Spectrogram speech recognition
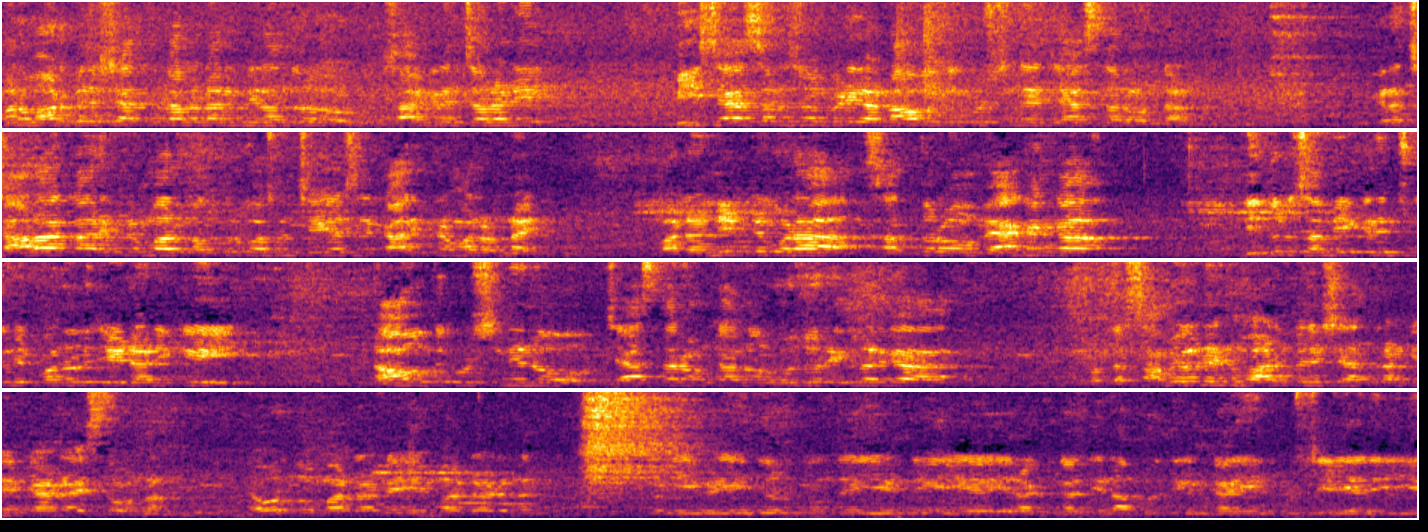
మన వాడపల్లి శాస్త్రం వెళ్ళడానికి మీరు అందరూ సహకరించాలని మీ శాసనసభ్యుడిగా నా వంతు కృషి నేను చేస్తూనే ఉంటాను. ఇక్కడ చాలా కార్యక్రమాలు భక్తుల కోసం చేయాల్సిన కార్యక్రమాలు ఉన్నాయి. వాటన్నింటినీ కూడా సత్వరం వేగంగా నిధులు సమీకరించుకుని పనులు చేయడానికి నా వంతు కృషి నేను చేస్తూనే ఉంటాను. రోజు రెగ్యులర్గా కొంత సమయం నేను వాడపల్లి క్షేత్రానికి కేటాయిస్తూ ఉన్నాను. ఎవరితో మాట్లాడి ఏం మాట్లాడినా కొన్ని ఇక్కడ ఏం జరుగుతుంది? ఏంటి? ఏ- రకంగా దీని అభివృద్ధి ఇంకా ఏం కృషి చేయాలి ఏ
